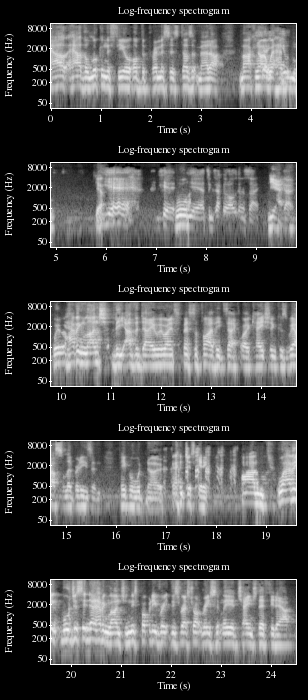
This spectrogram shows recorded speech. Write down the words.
how how the look and the feel of the premises doesn't matter. Mark and I So were having Yeah. Yeah. Yeah. Well- yeah, that's exactly what I was going to say. Yeah, Go. we were having lunch the other day. We won't specify the exact location because we are celebrities and people would know. just kidding. Um, we're having we're just sitting down having lunch, and this property, re- this restaurant recently had changed their fit out,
